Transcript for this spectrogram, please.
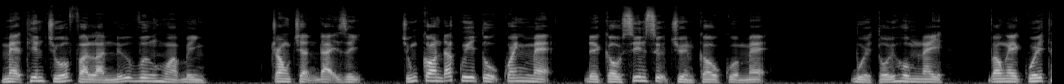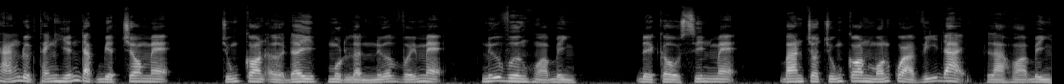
mẹ Thiên Chúa và là nữ vương hòa bình. Trong trận đại dịch, chúng con đã quy tụ quanh mẹ để cầu xin sự truyền cầu của mẹ. Buổi tối hôm nay, vào ngày cuối tháng được thánh hiến đặc biệt cho mẹ, chúng con ở đây một lần nữa với mẹ, nữ vương hòa bình, để cầu xin mẹ ban cho chúng con món quà vĩ đại là hòa bình,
